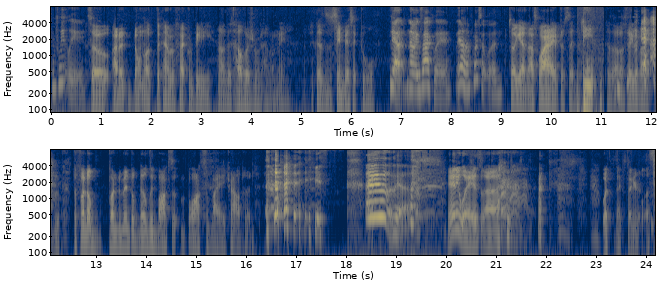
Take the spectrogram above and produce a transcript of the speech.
completely So I don't, don't know what the kind of effect would be uh, the television would have on me because it's the same basic tool. yeah no exactly yeah of course it would So yeah, that's why I just said deep because I was thinking about the, the funda- fundamental building blocks blocks of my childhood. I mean, yeah Anyways, uh, what's next on your list?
